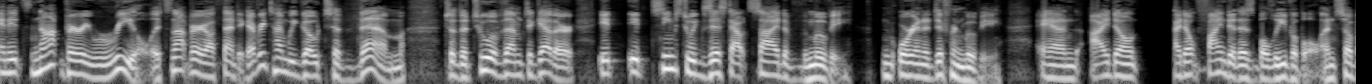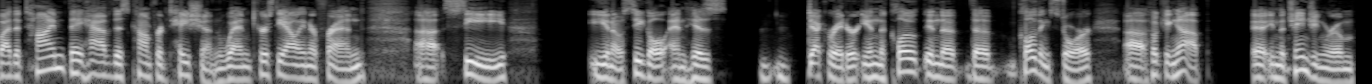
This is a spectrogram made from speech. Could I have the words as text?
And it's not very real. It's not very authentic. Every time we go to them, to the two of them together, it, it seems to exist outside of the movie or in a different movie. And I don't I don't find it as believable. And so by the time they have this confrontation, when Kirstie Alley and her friend uh, see, you know, Segal and his decorator in the clo- in the the clothing store uh, hooking up uh, in the changing room,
